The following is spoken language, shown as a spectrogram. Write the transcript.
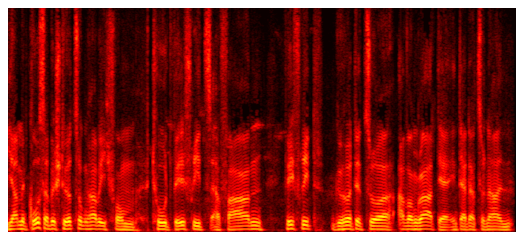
Ja, mit großer Bestürzung habe ich vom Tod Wilfrieds erfahren. Wilfried gehörte zur Avantgarde der internationalen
